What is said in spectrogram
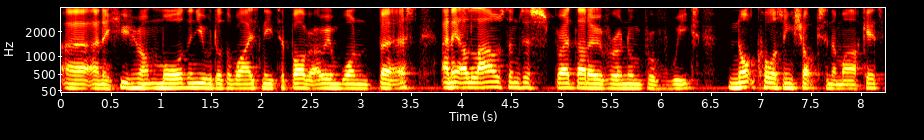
uh, and a huge amount more than you would otherwise need to borrow in one burst. And it allows them to spread that over a number of weeks, not causing shocks in the markets,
